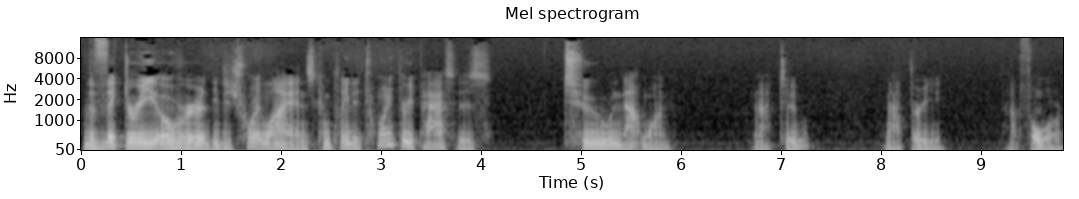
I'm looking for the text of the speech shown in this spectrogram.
the victory over the Detroit Lions completed 23 passes to not one, not two, not three, not four,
